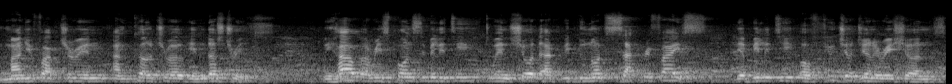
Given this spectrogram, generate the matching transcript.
manufacturing, and cultural industries. We have a responsibility to ensure that we do not sacrifice the ability of future generations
